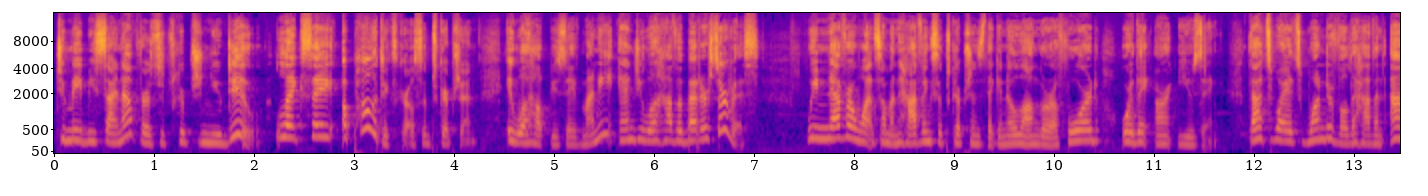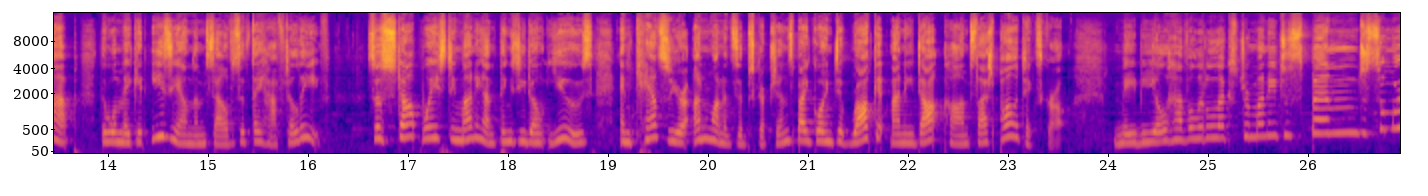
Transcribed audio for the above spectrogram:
to maybe sign up for a subscription you do, like, say, a Politics Girl subscription. It will help you save money and you will have a better service. We never want someone having subscriptions they can no longer afford or they aren't using. That's why it's wonderful to have an app that will make it easy on themselves if they have to leave. So stop wasting money on things you don't use and cancel your unwanted subscriptions by going to rocketmoney.com slash politicsgirl. Maybe you'll have a little extra money to spend somewhere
